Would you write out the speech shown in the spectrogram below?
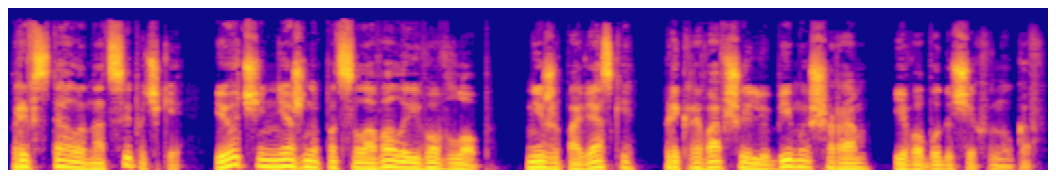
привстала на цыпочки и очень нежно поцеловала его в лоб, ниже повязки, прикрывавшей любимый шрам его будущих внуков.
